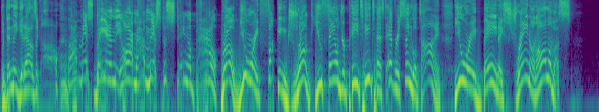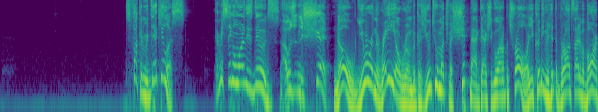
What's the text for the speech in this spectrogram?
But then they get out, it's like, oh, I miss being in the army. I miss the sting of battle. Bro, you were a fucking drunk. You failed your PT test every single time. You were a bane, a strain on all of us. It's fucking ridiculous. Every single one of these dudes, I was in the shit. No, you were in the radio room because you too much of a shitbag to actually go out on patrol, or you couldn't even hit the broadside of a barn,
